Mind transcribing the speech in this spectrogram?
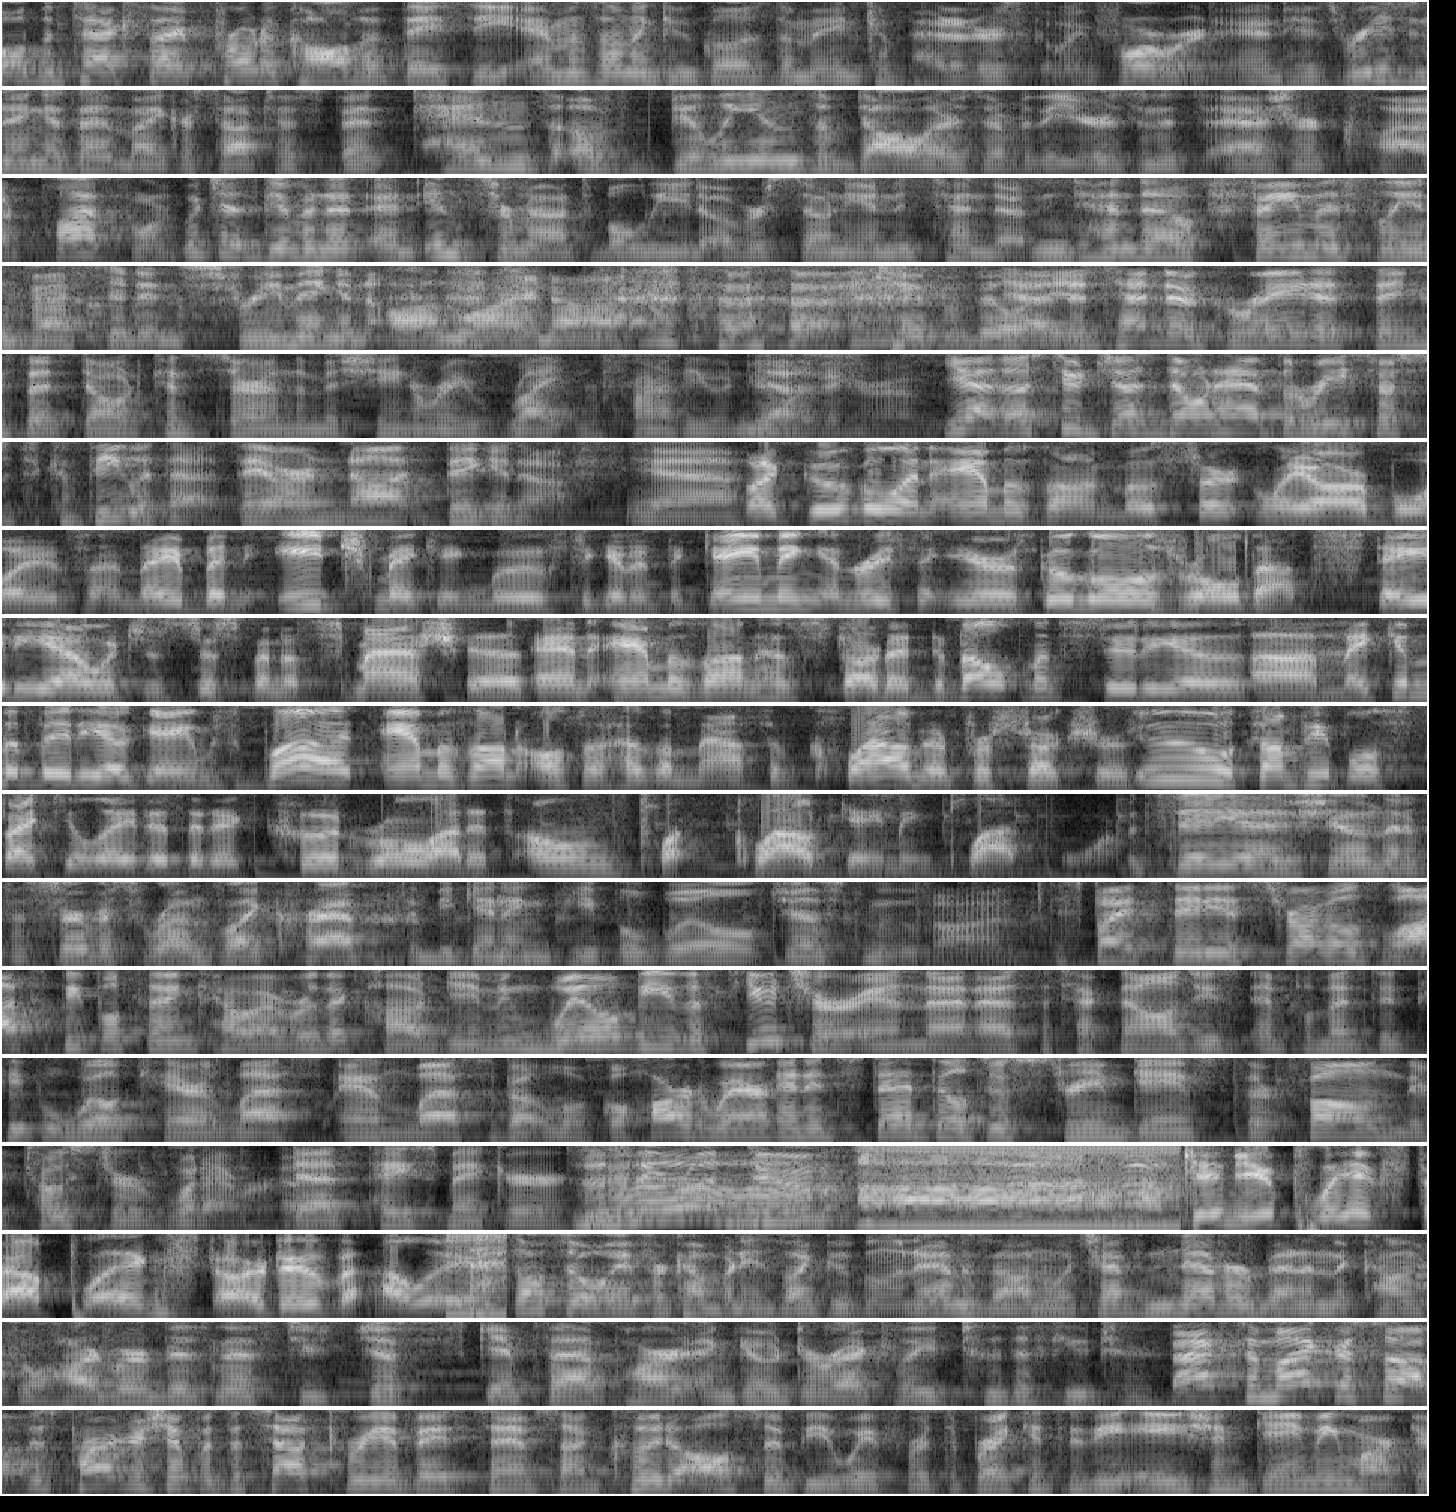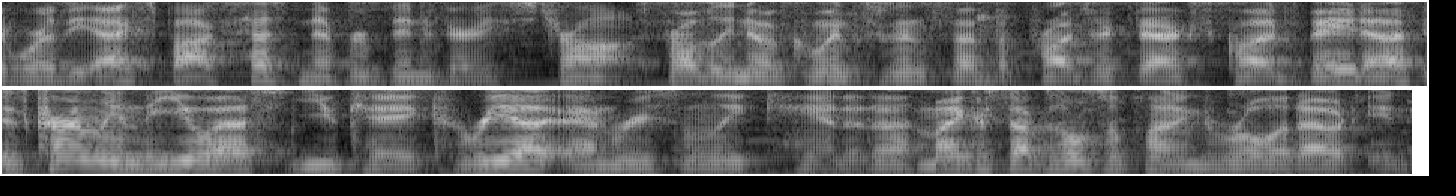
told the tech site Protocol that they see Amazon and Google as the main competitors going forward. And his reasoning is that Microsoft has spent tens of billions of dollars over the years in its Azure cloud platform, which has given it an insurmountable lead over Sony and Nintendo. Nintendo famously invested in streaming and online uh, Yeah, capabilities. Nintendo great at things that don't concern the machinery right in front of you in your Yes. living room. Yeah, those two just don't have the resources to compete with that. They are not big enough. yeah. But Google and Amazon most certainly are boys, and they've been each making moves to get into gaming in recent years. Google has rolled out Stadia, which has just been a smash hit, and Amazon has started development studios uh, making the video games. But Amazon also has a massive cloud infrastructure. Too. Some people speculated that it could roll out its own pl- cloud gaming platform. But Stadia has shown that if a service runs like crap at the beginning, people will just move on. Despite Stadia's struggles, lots of people think, however, that cloud gaming will be the future and that as the technology is implemented, people will care less and less about local hardware and instead they'll just stream games to their phone, their toaster, whatever. Dad's pacemaker. Does this thing run Doom? Can you please stop playing Stardew Valley? It's also a way for companies like Google and Amazon, which have never been in the console hardware business, to just skip that part and go directly to the future. Back to Microsoft. This partnership with the South Korea based Samsung could also be a way for it to break into the Asian gaming market where the Xbox has never been very strong. It's Probably no coincidence that the Project xCloud beta is currently in the US, UK, Korea, and recently Canada. Microsoft is also planning to roll roll it out in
